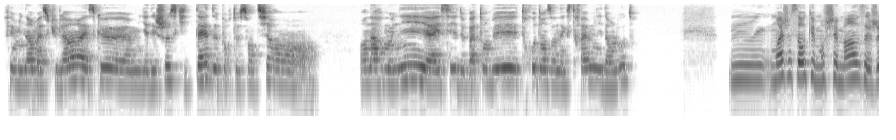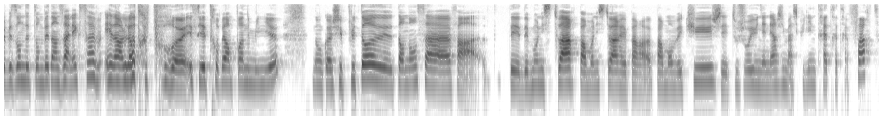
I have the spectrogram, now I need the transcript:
féminin-masculin Est-ce qu'il y a des choses qui t'aident pour te sentir en, en harmonie et à essayer de ne pas tomber trop dans un extrême ni dans l'autre? Mmh, moi, je sens que mon chemin, j'ai besoin de tomber dans un extrême et dans l'autre pour euh, essayer de trouver un point de milieu. Donc, je j'ai plutôt euh, tendance à, enfin, de, mon histoire, par mon histoire et par, par mon vécu, j'ai toujours eu une énergie masculine très, très, très forte.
